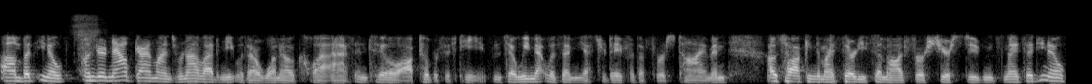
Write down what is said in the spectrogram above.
Um, but, you know, under now guidelines, we're not allowed to meet with our 1L class until October 15th. And so we met with them yesterday for the first time. And I was talking to my 30 some odd first year students, and I said, you know,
